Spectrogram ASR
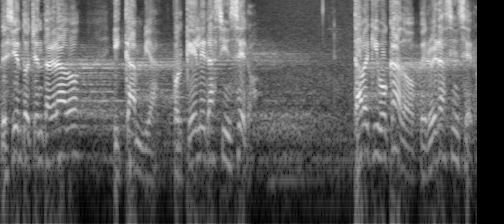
de 180 grados y cambia, porque él era sincero. Estaba equivocado, pero era sincero.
